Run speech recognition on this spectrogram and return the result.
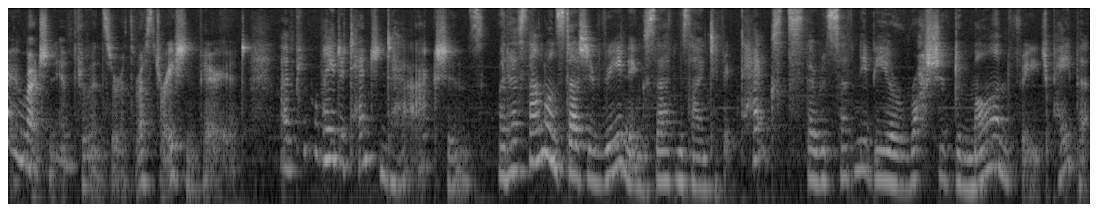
very much an influencer of the Restoration period, and people paid attention to her actions. When her salon started reading certain scientific texts, there would suddenly be a rush of demand for each paper.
